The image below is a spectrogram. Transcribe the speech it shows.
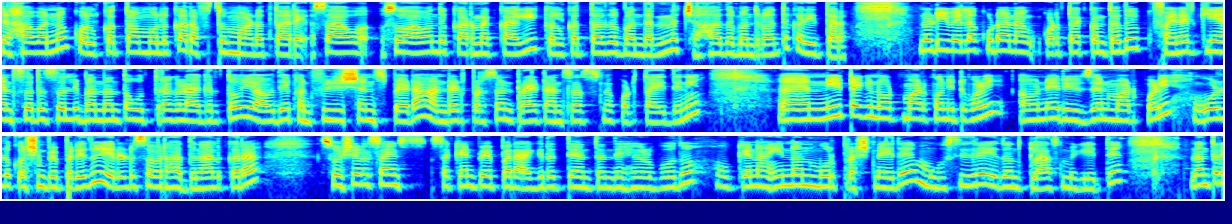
ಚಹಾವನ್ನು ಕೋಲ್ಕತ್ತಾ ಮೂಲಕ ರಫ್ತು ಮಾಡುತ್ತಾರೆ. ಸಾವ ಸೊ ಆ ಒಂದು ಕಾರಣಕ್ಕಾಗಿ ಕಲ್ಕತ್ತಾದ ಬಂದರನ್ನು ಚಹಾದ ಬಂದರು ಅಂತ ಕರೀತಾರೆ. ನೋಡಿ, ಇವೆಲ್ಲ ಕೂಡ ನಾವು ಕೊಡ್ತಕ್ಕಂಥದ್ದು ಫೈನಲ್ ಕೀ ಆನ್ಸರ್ಸಲ್ಲಿ ಬಂದಂಥ ಉತ್ತರಗಳಾಗಿರ್ತವೆ. ಯಾವುದೇ ಕನ್ಫ್ಯೂಷನ್ಸ್ ಬೇಡ. ಹಂಡ್ರೆಡ್ ಪರ್ಸೆಂಟ್ ರೈಟ್ ಆನ್ಸರ್ಸ್ನ ಕೊಡ್ತಾ ಇದ್ದೀನಿ. ನೀಟಾಗಿ ನೋಟ್ ಮಾಡ್ಕೊಂಡು ಇಟ್ಕೊಳ್ಳಿ. ಅವನ್ನೇ ರಿವಿಷನ್ ಮಾಡ್ಕೊಳ್ಳಿ. ಓಲ್ಡ್ ಕ್ವಶನ್ ಪೇಪರ್ ಇದು ಎರಡು ಸಾವಿರ ಹದಿನಾಲ್ಕರ ಸೋಷಿಯಲ್ ಸೈನ್ಸ್ ಸೆಕೆಂಡ್ ಪೇಪರ್ ಆಗಿರುತ್ತೆ ಅಂತಂದು ಹೇಳ್ಬೋದು. ಓಕೆನಾ ಇನ್ನೊಂದು ಮೂರು ಪ್ರಶ್ನೆ ಇದೆ. ಮುಗಿಸಿದರೆ ಇದೊಂದು ಕ್ಲಾಸ್ ಮುಗಿಯುತ್ತೆ. ನಂತರ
